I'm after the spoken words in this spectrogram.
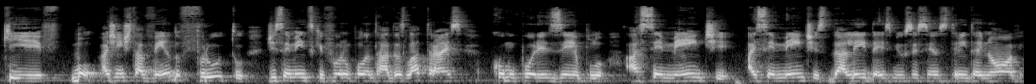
que, bom, a gente está vendo fruto de sementes que foram plantadas lá atrás, como por exemplo a semente, as sementes da Lei 10.639,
